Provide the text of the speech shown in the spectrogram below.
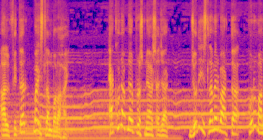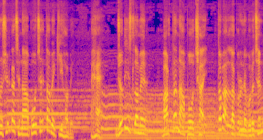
আল ফিতর বা ইসলাম বলা হয়। এখন আপনার প্রশ্নে আসা যাক যদি ইসলামের বার্তা কোনো মানুষের কাছে না পৌঁছায় তবে কি হবে? হ্যাঁ যদি ইসলামের বার্তা না পৌঁছায় তবে আল্লাহ করণে বলেছেন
